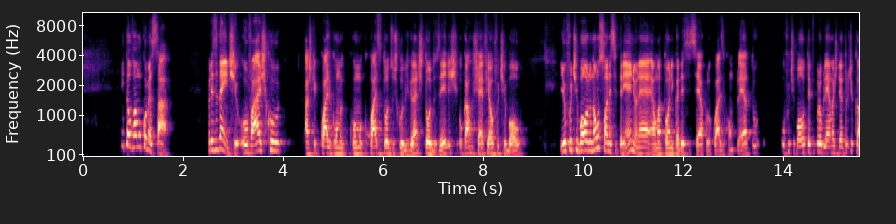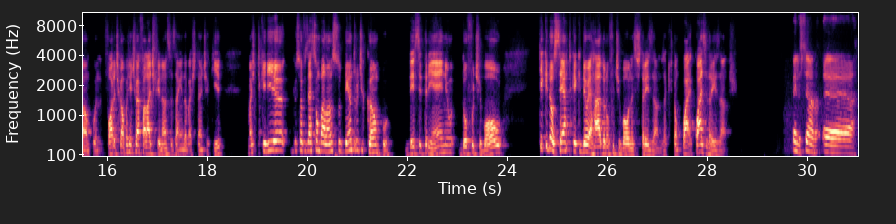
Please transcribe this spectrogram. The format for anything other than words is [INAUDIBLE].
Então, vamos começar. Presidente, o Vasco, acho que quase como, como quase todos os clubes grandes, todos eles, o carro-chefe é o futebol. E o futebol, não só nesse triênio, né, é uma tônica desse século quase completo, o futebol teve problemas dentro de campo. Fora de campo, a gente vai falar de finanças ainda bastante aqui, mas queria que o senhor fizesse um balanço dentro de campo desse triênio do futebol. O que, que deu certo, o que, que deu errado no futebol nesses três anos? Aqui estão quase três anos. Bem, Luciano, é...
